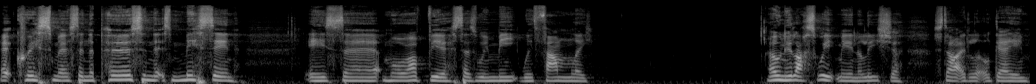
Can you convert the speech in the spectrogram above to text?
at Christmas, and the person that's missing is uh, more obvious as we meet with family. Only last week, me and Alicia started a little game,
